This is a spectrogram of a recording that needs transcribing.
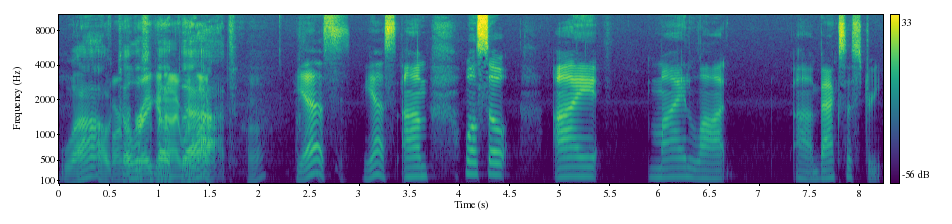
"Wow, Farmer tell us Greg and I about were like, that." huh? Yes, yes. Um, well, so I my lot uh, backs a street,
